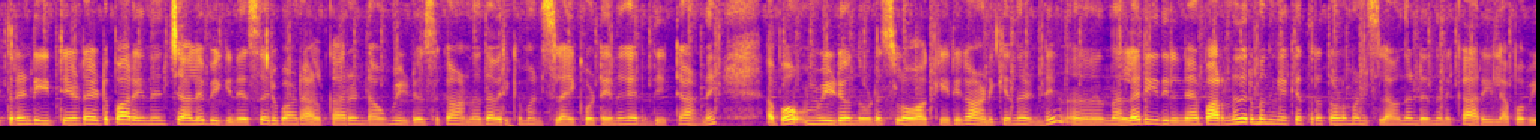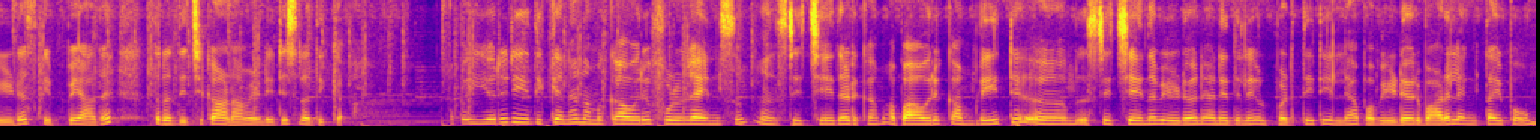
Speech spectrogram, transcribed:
ഇത്രയും ഡീറ്റെയിൽഡ് ആയിട്ട് പറയുന്നത് വെച്ചാൽ ബിഗിനേഴ്സ് ഒരുപാട് ആൾക്കാരുണ്ടാവും വീഡിയോസ് കാണുന്നത് അവർക്ക് മനസ്സിലായിക്കോട്ടെ എന്ന് കരുതിയിട്ടാണ്. അപ്പോൾ വീഡിയോ ഒന്നുകൂടെ സ്ലോ ആക്കിയിട്ട് കാണിക്കുന്നുണ്ട് ഏഹ് നല്ല രീതിയിൽ ഞാൻ പറഞ്ഞു തരുമ്പോൾ നിങ്ങൾക്ക് എത്രത്തോളം മനസ്സിലാവുന്നുണ്ടെന്ന് എനിക്ക് അറിയില്ല അപ്പോൾ വീഡിയോ സ്കിപ്പ് ചെയ്യാതെ ശ്രദ്ധിച്ച് കാണാൻ വേണ്ടിയിട്ട് ശ്രദ്ധിക്കുക അപ്പോൾ ഈ ഒരു രീതിക്ക് തന്നെ നമുക്ക് ആ ഒരു ഫുൾ ലൈൻസും സ്റ്റിച്ച് ചെയ്തെടുക്കാം. അപ്പോൾ ആ ഒരു കംപ്ലീറ്റ് സ്റ്റിച്ച് ചെയ്യുന്ന വീഡിയോ ഞാൻ ഇതിൽ ഉൾപ്പെടുത്തിയിട്ടില്ല. അപ്പോൾ വീഡിയോ ഒരുപാട് ലെങ്ത് ആയി പോകും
